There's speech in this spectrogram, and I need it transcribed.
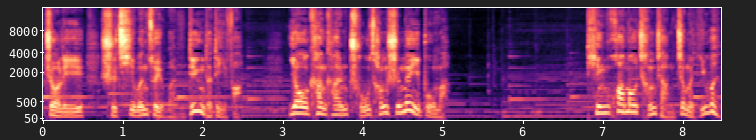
这里是气温最稳定的地方，要看看储藏室内部吗？听花猫厂长这么一问，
